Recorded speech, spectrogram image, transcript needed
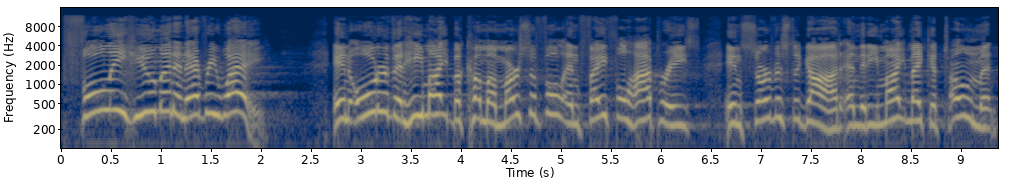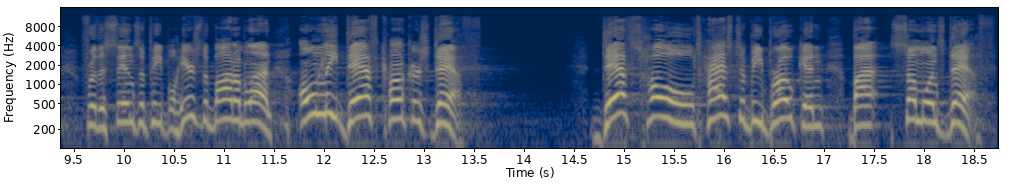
fully human in every way, in order that he might become a merciful and faithful high priest in service to God and that he might make atonement for the sins of people. Here's the bottom line only death conquers death. Death's hold has to be broken by someone's death.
